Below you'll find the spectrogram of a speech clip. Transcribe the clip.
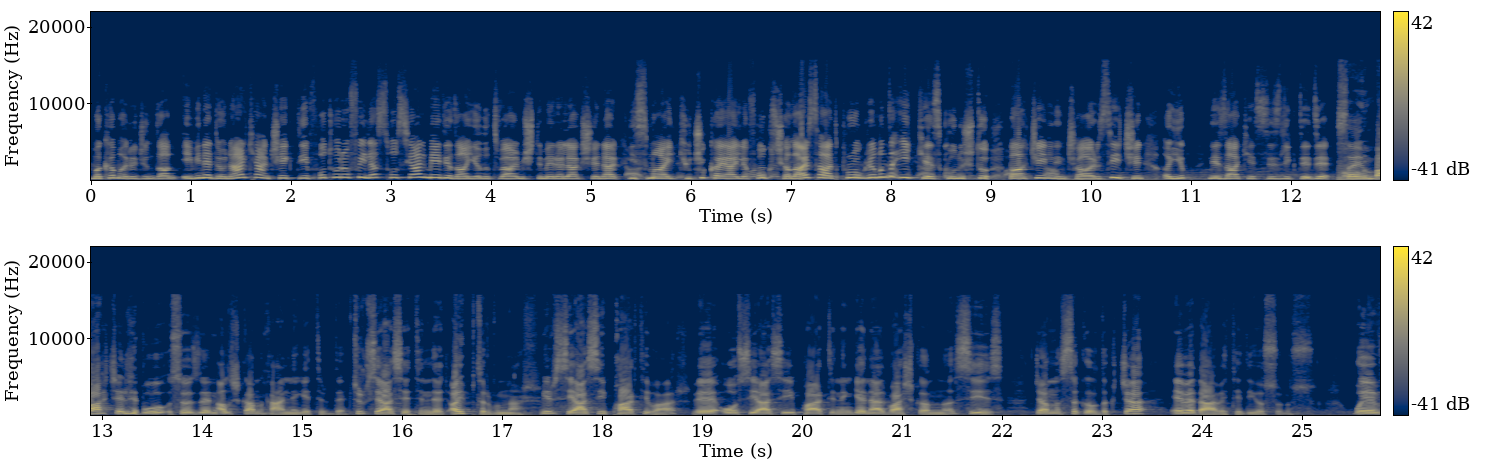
makam aracından evine dönerken çektiği fotoğrafıyla sosyal medyadan yanıt vermişti Meral Akşener. İsmail Küçükkaya ile Fox Çalar Saat programında ilk kez konuştu. Bahçeli'nin çağrısı için ayıp, nezaketsizlik dedi. Sayın Bahçeli bu sözlerini alışkanlık haline getirdi. Türk siyasetinde ayıptır bunlar. Bir siyasi parti var ve o siyasi partinin genel başkanını siz canı sıkıldıkça eve davet ediyorsunuz. Bu ev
